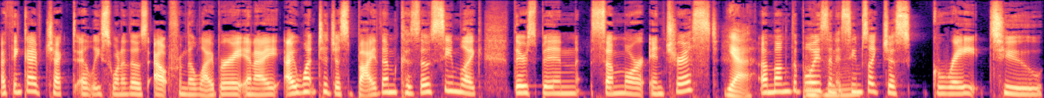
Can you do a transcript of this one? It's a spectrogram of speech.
I think I've checked at least one of those out from the library and I I want to just buy them cuz those seem like there's been some more interest Yeah. among the boys and it Mhm. seems like just great to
